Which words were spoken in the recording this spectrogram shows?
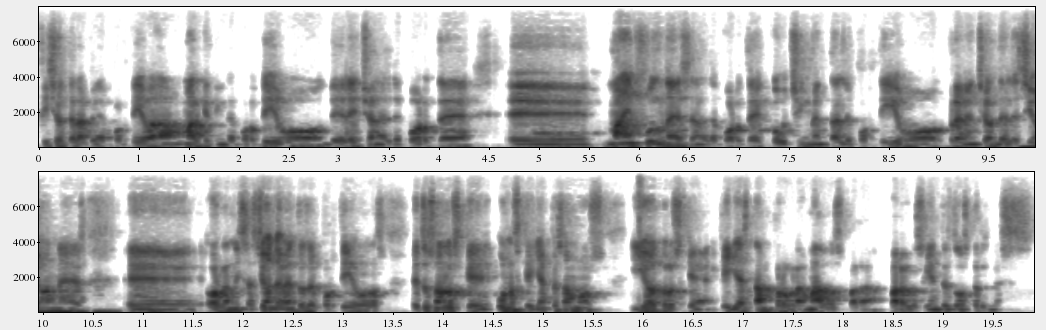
fisioterapia deportiva, marketing deportivo, derecho en el deporte, eh, mindfulness en el deporte, coaching mental deportivo, prevención de lesiones, eh, organización de eventos deportivos. Estos son los que, unos que ya empezamos y otros que, que ya están programados para, para los siguientes dos, tres meses.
